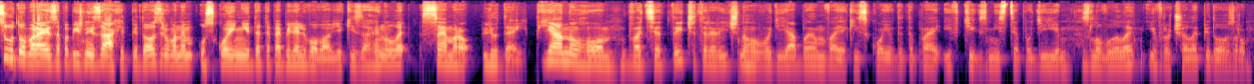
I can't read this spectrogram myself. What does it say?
Суд обирає запобіжний захід підозрюваним у скоєнні ДТП біля Львова, в якій загинули семеро людей. П'яного 24-річного водія БМВ, який скоїв ДТП і втік з місця події, зловили і вручили підозру.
